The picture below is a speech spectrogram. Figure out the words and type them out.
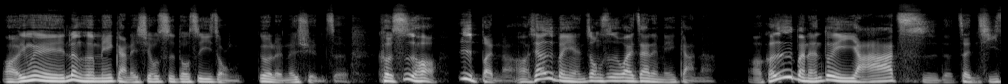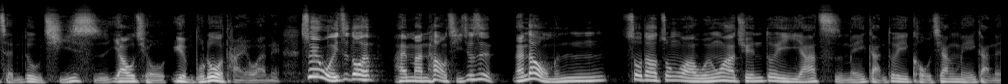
啊，因为任何美感的修饰都是一种个人的选择。可是哈、日本啊，哈，像日本也重视外在的美感啊，啊，可是日本人对牙齿的整齐程度其实要求远不落台湾呢、所以我一直都还蛮好奇，就是难道我们受到中华文化圈对牙齿美感、对于口腔美感的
